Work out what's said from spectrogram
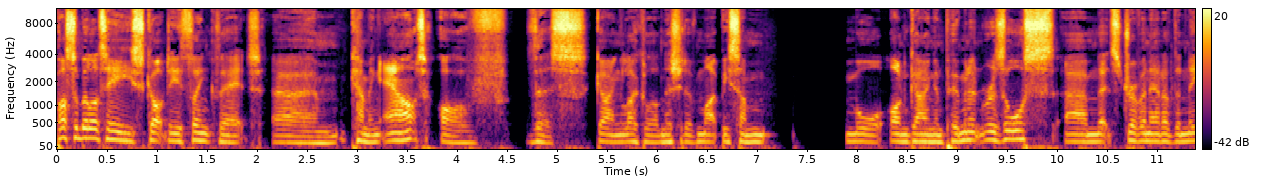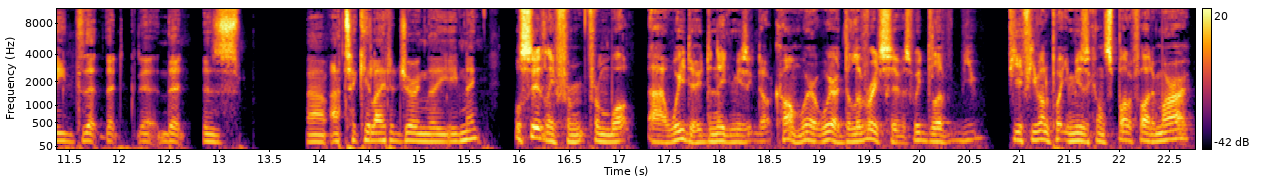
Possibility, Scott, do you think that um, coming out of this going local initiative might be some more ongoing and permanent resource um, that's driven out of the need that that that is uh, articulated during the evening? Well, certainly from from what uh, we do, DunedinMusic.com, we're we're a delivery service. We deliver. You, if you want to put your music on Spotify tomorrow,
